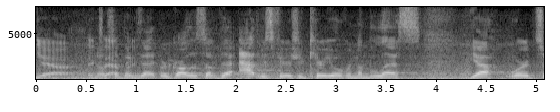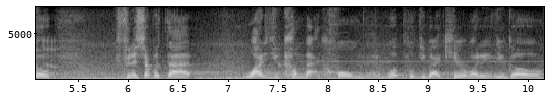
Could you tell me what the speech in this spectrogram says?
yeah, exactly. You know, some things that, regardless of the atmosphere, should carry over nonetheless. Yeah, word. So, Yeah. you finished up with that. Why did you come back home then? What pulled you back here? Why didn't you go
